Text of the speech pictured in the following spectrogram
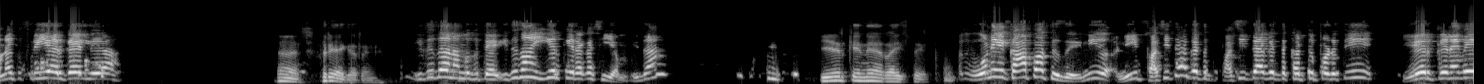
உனக்கு ஃப்ரீயா இருக்கா இல்லையா? ஃப்ரீயா இதுதான் நமக்கு தே இதுதான் இயற்கை ரகசியம். இதுதான். இயற்கைனே ரைஸ் அது உன்னைய காப்பாத்துது. நீ நீ பசி தாக்கத்தை பசி தாக்கத்தை கட்டுப்படுத்தி ஏற்கனவே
